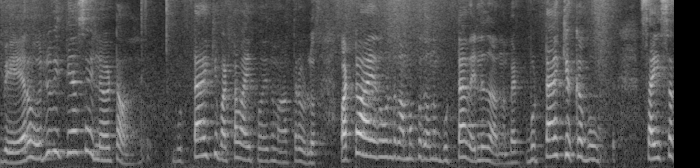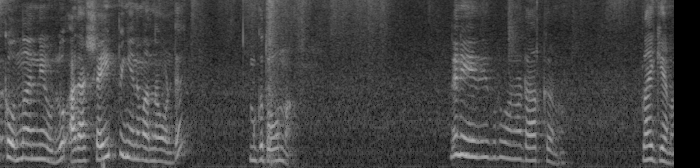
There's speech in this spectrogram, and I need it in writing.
വേറെ ഒരു വ്യത്യാസമില്ല കേട്ടോ. ബുട്ടായ്ക്ക് വട്ടമായി പോയത് മാത്രമേ ഉള്ളൂ. വട്ടമായതുകൊണ്ട് നമുക്ക് തോന്നും ബുട്ട വലുതാണ്. ബട്ട് ബുട്ടായ്ക്കൊക്കെ സൈസൊക്കെ ഒന്ന് തന്നെ ഉള്ളൂ. അത് ആ ഷേപ്പ് ഇങ്ങനെ വന്നതുകൊണ്ട് നമുക്ക് തോന്നാം. ഇതിന് ഏരിയ ബ്ലൂ ആണോ? ഡാർക്ക് ആണോ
